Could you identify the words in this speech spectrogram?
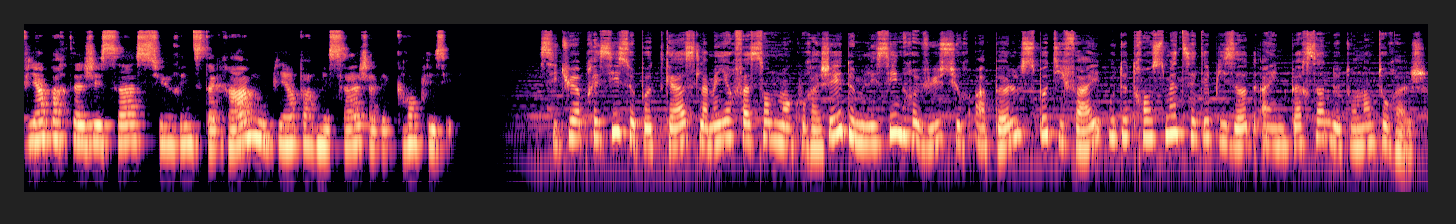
Viens partager ça sur Instagram ou bien par message avec grand plaisir. Si tu apprécies ce podcast, la meilleure façon de m'encourager est de me laisser une revue sur Apple, Spotify ou de transmettre cet épisode à une personne de ton entourage.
